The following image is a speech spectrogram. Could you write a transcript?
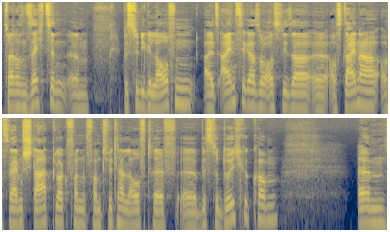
2016 ähm, bist du die gelaufen als einziger so aus dieser, äh, aus deiner, aus deinem Startblock von vom Twitter-Lauftreff äh, bist du durchgekommen. Ähm,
